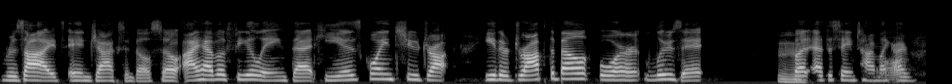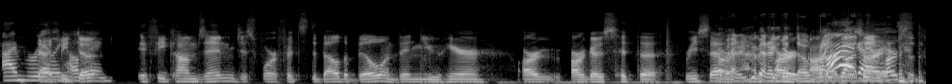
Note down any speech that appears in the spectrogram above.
resides in Jacksonville. So I have a feeling that he is going to drop either drop the belt or lose it. Mhm. But at the same time, like I I'm really be dope. hoping. if he comes in, just forfeits the bell the Bill, and then you hear Ar- Argos hit the reset. You better, you better Or- get the right goddamn person.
